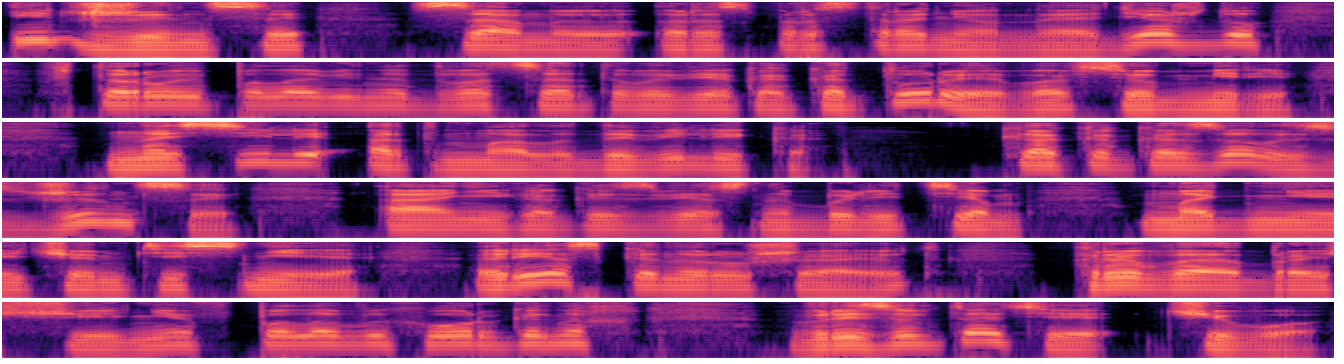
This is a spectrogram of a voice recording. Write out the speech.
и джинсы, самую распространенную одежду второй половины XX века, которые во всем мире носили от мала до велика. Как оказалось, джинсы, а они, как известно, были тем моднее, чем теснее, резко нарушают кровообращение в половых органах, в результате чего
